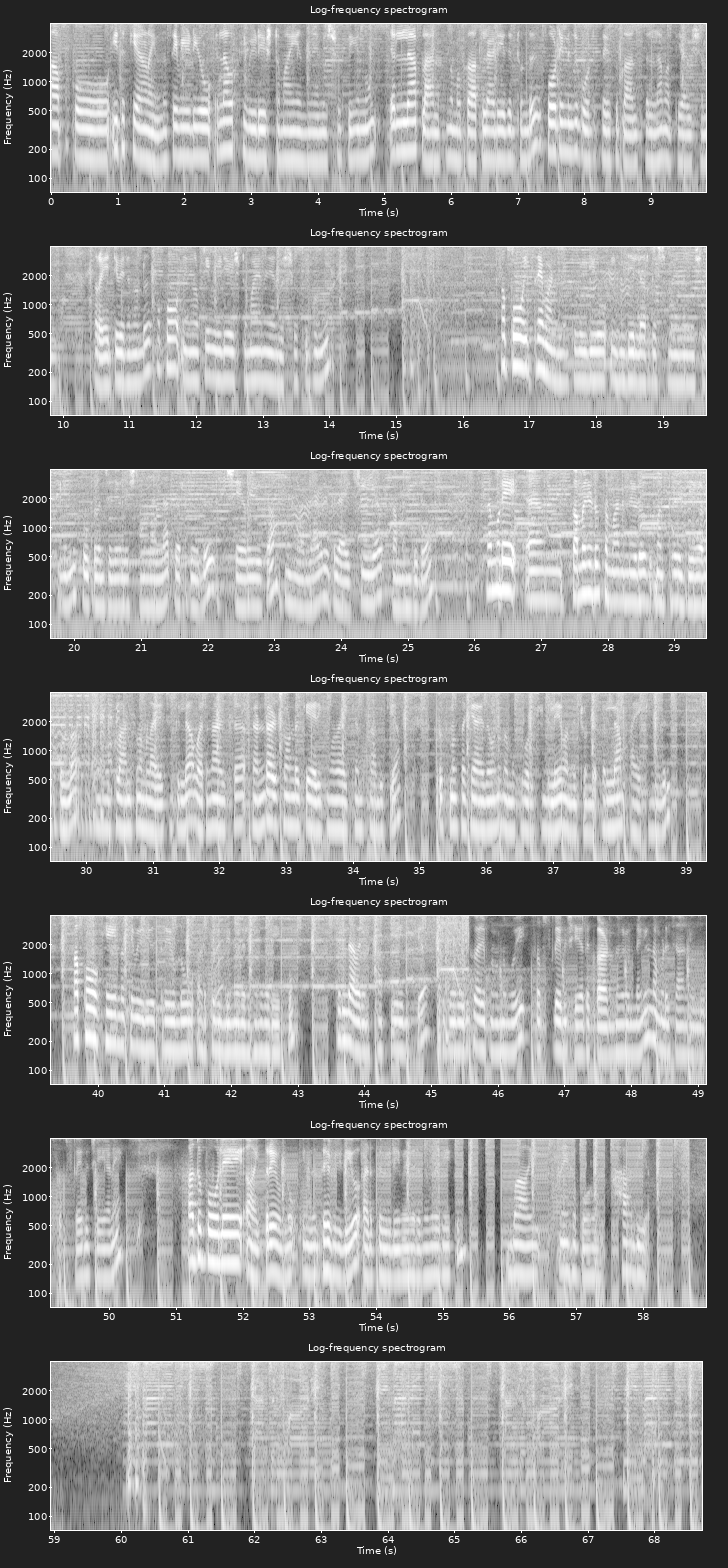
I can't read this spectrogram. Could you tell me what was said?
അപ്പോൾ ഇതൊക്കെയാണ് ഇന്നത്തെ വീഡിയോ. എല്ലാവർക്കും വീഡിയോ ഇഷ്ടമായി എന്ന് ഞാൻ വിശ്വസിക്കുന്നു. എല്ലാ പ്ലാൻസും നമ്മൾ കാർട്ടിൽ ആഡ് ചെയ്തിട്ടുണ്ട്. Fourteen inch forty size plants എല്ലാം അത്യാവശ്യം റേറ്റ് വരുന്നുണ്ട്. അപ്പോൾ നിങ്ങൾക്ക് ഈ വീഡിയോ ഇഷ്ടമായെന്ന് ഞാൻ വിശ്വസിക്കുന്നു. അപ്പോൾ ഇത്രയുമാണ് ഇന്നത്തെ വീഡിയോ. ഈ വീഡിയോ എല്ലാവർക്കും ഇഷ്ടമായെന്ന് വിശ്വസിക്കുന്നു. പൂക്കളും ചെടികളും ഇഷ്ടമുള്ള എല്ലാ പേർക്കും ഇത് ഷെയർ ചെയ്യുക. നിങ്ങൾ എല്ലാവരും ഇത് ലൈക്ക് ചെയ്യുക കമന്റ് ഇടുക. നമ്മുടെ കമ്പനിയുടെ സമ്മാനം മത്സര വിജയികൾക്കുള്ള പ്ലാൻസ് നമ്മൾ അയച്ചിട്ടില്ല. വരുന്ന ആഴ്ച രണ്ടാഴ്ച കൊണ്ടൊക്കെ ആയിരിക്കും അത് അയക്കാൻ സാധിക്കുക. ക്രിസ്മസ് ഒക്കെ ആയതുകൊണ്ട് നമുക്ക് കുറച്ച് ഡിലേ വന്നിട്ടുണ്ട്. എല്ലാം അയക്കുന്നതിൽ. അപ്പോൾ ഓക്കെ ഇന്നത്തെ വീഡിയോ ഇത്രയേ ഉള്ളൂ. അടുത്ത വീഡിയോ വരുന്നത് വരേക്കും. എല്ലാവരും ഹാപ്പി ആയിരിക്കുക. അതുപോലെ ഒരു കാര്യം മറന്നു പോയി സബ്സ്ക്രൈബ് ചെയ്യാതെ കാണുന്നവരുണ്ടെങ്കിൽ നമ്മുടെ ചാനൽ ഒന്ന് സബ്സ്ക്രൈബ് ചെയ്യണേ. അതുപോലെ ആ ഇത്രയേ ഉള്ളൂ. ഇന്നത്തെ വീഡിയോ അടുത്ത വീഡിയോയിൽ വരുന്നത് വരേക്കും. ബായ് സ്നേഹപൂർവം. ഹാദിയ.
